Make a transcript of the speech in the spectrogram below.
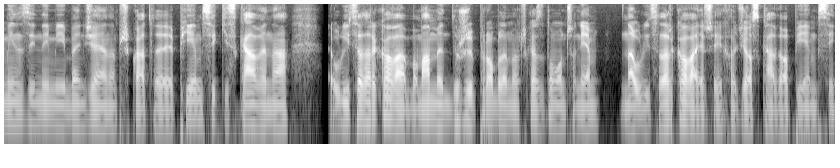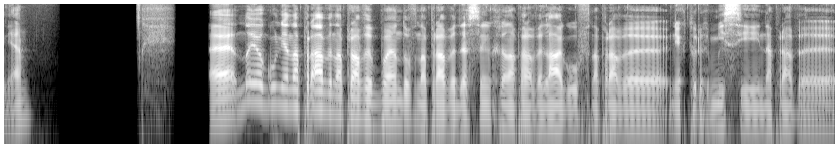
Między innymi będzie na przykład PMC-ki z kawy na ulicę Tarkowa, bo mamy duży problem na przykład z dołączeniem na ulicę Tarkowa, jeżeli chodzi o skawę, o PMC, nie? E, No i ogólnie naprawy, naprawy błędów, naprawy desynchro, naprawy lagów, naprawy niektórych misji, naprawy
